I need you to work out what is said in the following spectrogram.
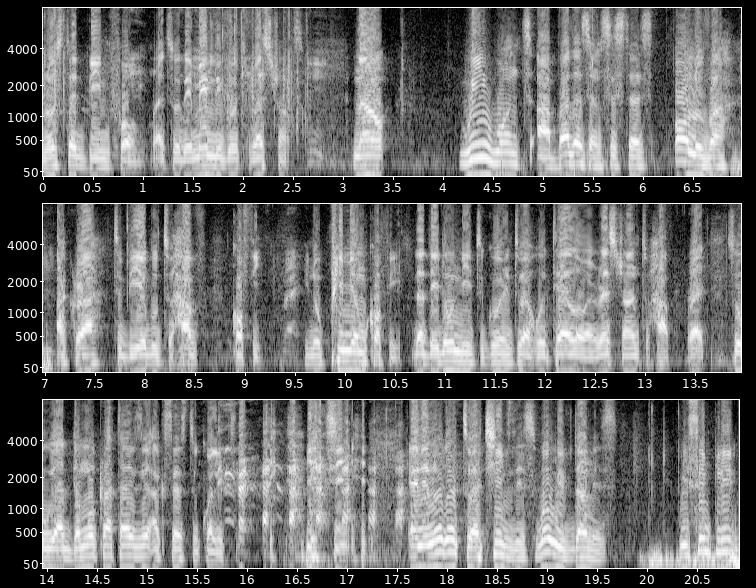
roasted bean form, right? So they mainly go to restaurants. Now, we want our brothers and sisters all over Accra to be able to have coffee, right. you know, premium coffee that they don't need to go into a hotel or a restaurant to have, right? So we are democratizing access to quality. you see, and in order to achieve this, what we've done is we simply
